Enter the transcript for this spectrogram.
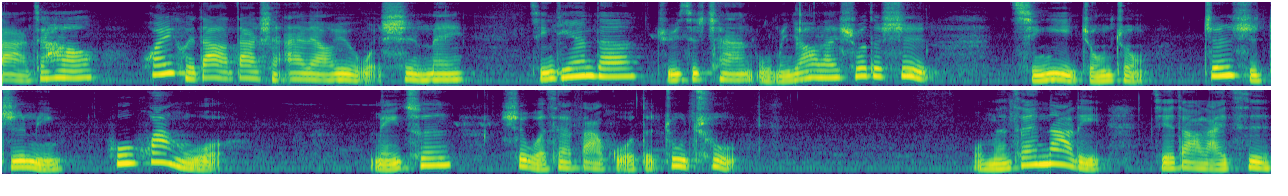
大家好，欢迎回到大神爱疗愈，我是 May。今天的橘子禅，我们要来说的是，请以种种真实之名呼唤我。梅村是我在法国的住处，我们在那里接到来自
